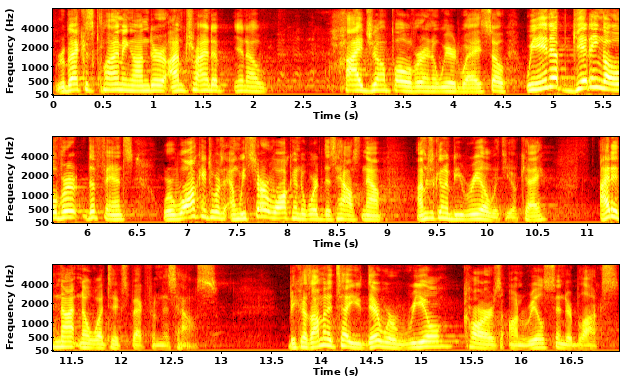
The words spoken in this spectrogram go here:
Rebecca's climbing under. I'm trying to, you know, high jump over in a weird way. So we end up getting over the fence. We're walking towards, and we start walking toward this house. Now, I'm just going to be real with you, okay? I did not know what to expect from this house. Because I'm going to tell you, there were real cars on real cinder blocks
